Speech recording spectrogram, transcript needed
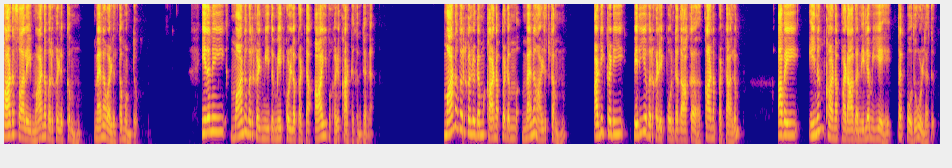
பாடசாலை மாணவர்களுக்கும் மன அழுத்தம் உண்டு. இதனை மாணவர்கள் மீது மேற்கொள்ளப்பட்ட ஆய்வுகள் காட்டுகின்றன. மாணவர்களிடம் காணப்படும் மன அழுத்தம் அடிக்கடி பெரியவர்களைப் போன்றதாக காணப்பட்டாலும் அவை இனம் காணப்படாத நிலைமையே தற்போது உள்ளது.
